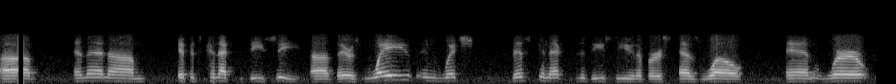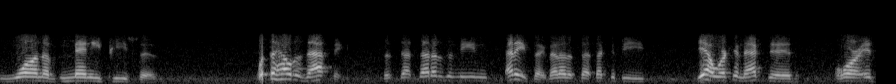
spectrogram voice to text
Um, and then um, if it's connected to DC, uh, there's ways in which this connects to the DC universe as well, and we're one of many pieces. What the hell does that mean? That that, that doesn't mean anything. That, that that could be yeah, we're connected, or it's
